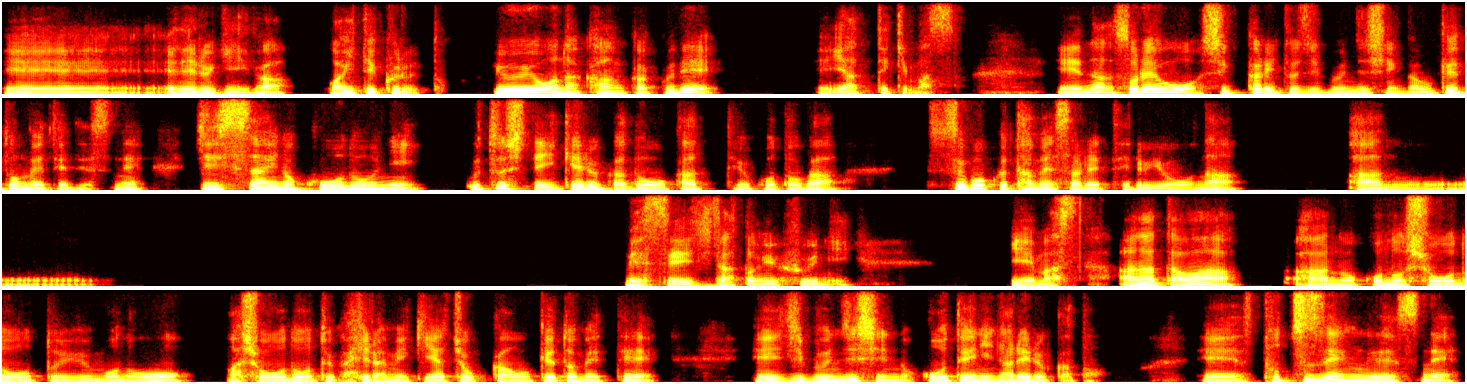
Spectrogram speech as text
えー、エネルギーが湧いてくるというような感覚でやってきます。えー、なそれをしっかりと自分自身が受け止めてですね、実際の行動に移していけるかどうかっていうことがすごく試されているような、あのー、メッセージだというふうに言えます。あなたは、あの、この衝動というものを、まあ、衝動というかひらめきや直感を受け止めて、えー、自分自身の肯定になれるかと、えー、突然ですね、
